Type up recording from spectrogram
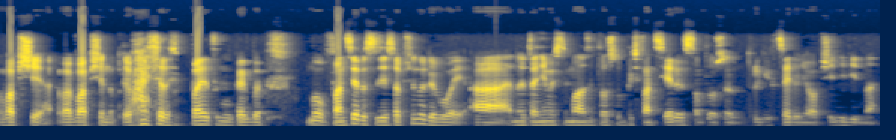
вообще, вообще наплевать. Поэтому, как бы, ну, фан-сервис здесь вообще нулевой. А, ну, это аниме снималось для того, чтобы быть фан-сервисом, потому что других целей у него вообще не видно.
